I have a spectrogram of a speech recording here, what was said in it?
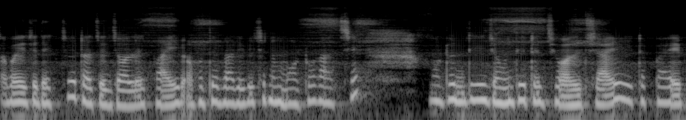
তারপরে এই যে দেখছ, এটা হচ্ছে জলের পাইপ। আমাদের বাড়ির পিছনে মোটর আছে। মোটর দিয়ে জমিতে এটা জল যায় এটা পাইপ,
